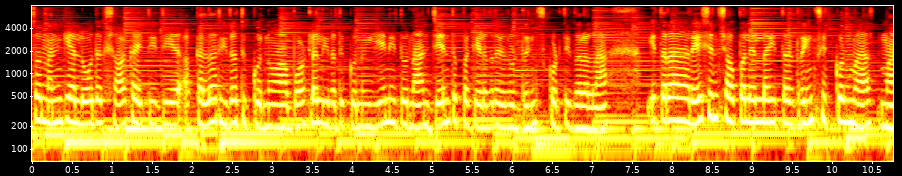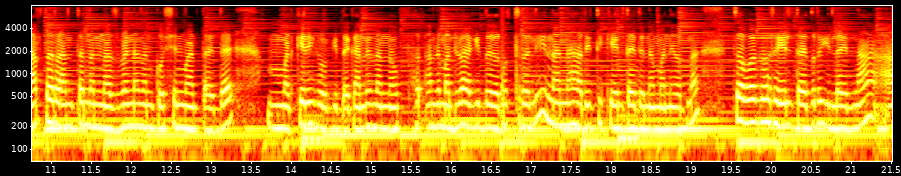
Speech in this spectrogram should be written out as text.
ಸೊ ನನಗೆ ಅಲ್ಲಿ ಹೋದಾಗ ಶಾಕ್ ಆಯ್ತಿದ್ದೆ ಆ ಕಲರ್ ಇರೋದಕ್ಕೂ ಆ ಬಾಟ್ಲಲ್ಲಿ ಇರೋದಕ್ಕೂ ಏನಿದು? ನಾನು ಜೇನುತುಪ್ಪ ಕೇಳಿದ್ರೆ ಇವರು ಡ್ರಿಂಕ್ಸ್ ಕೊಡ್ತಿದ್ದಾರಲ್ಲ ಈ ಥರ ರೇಷನ್ ಶಾಪಲ್ಲೆಲ್ಲ ಈ ಥರ ಡ್ರಿಂಕ್ಸ್ ಇಟ್ಕೊಂಡು ಮಾರ್ ಮಾರ್ತಾರ ಅಂತ ನನ್ನ ಹಸ್ಬೆಂಡ್ನ ನಾನು ಕ್ವಶನ್ ಮಾಡ್ತಾಯಿದ್ದೆ ಮಡಿಕೇರಿಗೆ ಹೋಗಿದ್ದಾಗ, ಅಂದರೆ ನಾನು ಅಂದರೆ ಮದುವೆ ಆಗಿದ್ದ ಹೊತ್ತರಲ್ಲಿ ನಾನು ಆ ರೀತಿ ಕೇಳ್ತಾ ಇದ್ದೆ ನಮ್ಮ ಮನೆಯವ್ರನ್ನ ಸೊ ಅವಾಗ ಅವ್ರು ಹೇಳ್ತಾಯಿದ್ರು ಇಲ್ಲ ಇಲ್ಲ, ಆ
